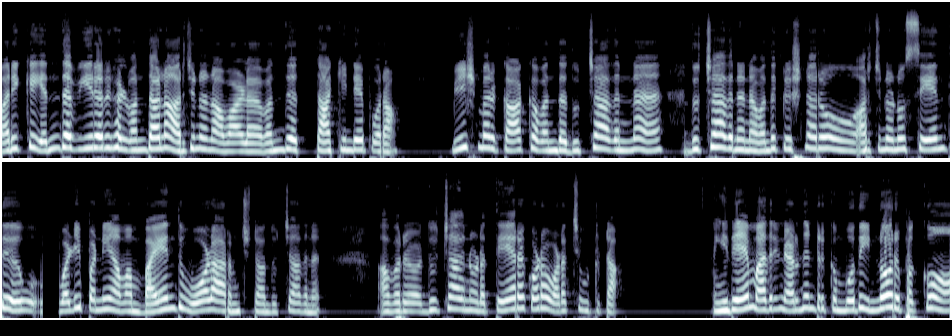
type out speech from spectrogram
மறிக்க எந்த வீரர்கள் வந்தாலும் அர்ஜுனன் அவளை வந்து தாக்கிண்டே போகிறான் பீஷ்மர் காக்க வந்த துச்சாதனை துச்சாதனனை வந்து கிருஷ்ணரும் அர்ஜுனனும் சேர்ந்து வழி பண்ணி அவன் பயந்து ஓட ஆரம்பிச்சிட்டான் துச்சாதனன். அவர் துச்சாதனோட தேரை கூட உடச்சி விட்டுட்டான். இதே மாதிரி நடந்துட்டு இருக்கும்போது இன்னொரு பக்கம்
